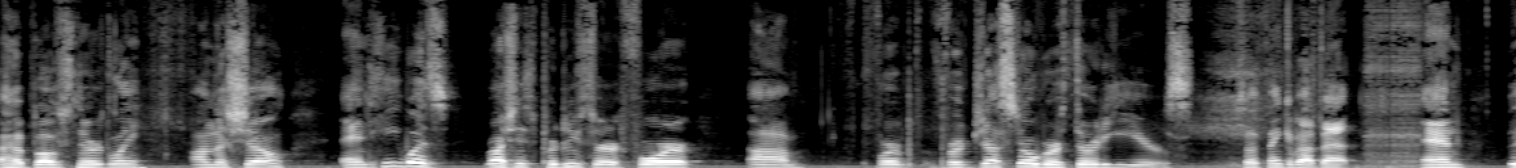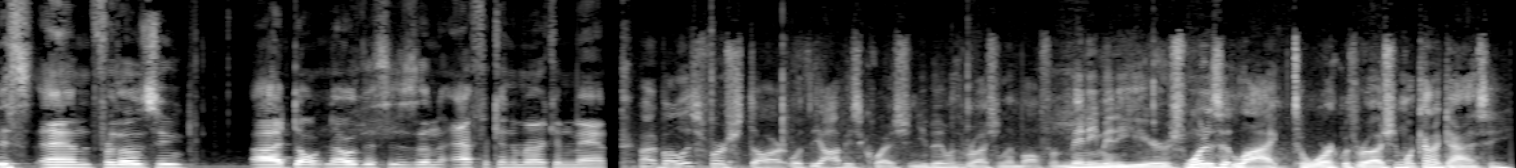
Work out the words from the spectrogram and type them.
uh, Bo Snerdley on the show, and he was Rush's producer for um, for for just over thirty years. So think about that. And this, and for those who uh, don't know, this is an African American man. All right, Bo, let's first start with the obvious question. You've been with Rush Limbaugh for many, many years. What is it like to work with Rush, and what kind of guy is he?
